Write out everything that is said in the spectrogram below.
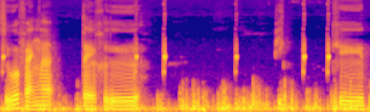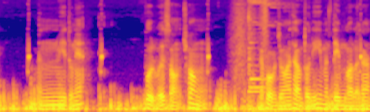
ซิลเวอร์แฟงแล้ว แต่คือพิกคือมันมีตรงเนี้ยปลดไว้สองช่อง แล้วผมจะมาทำตัวนี้ให้มันเต็มก่อนแล้วกัน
